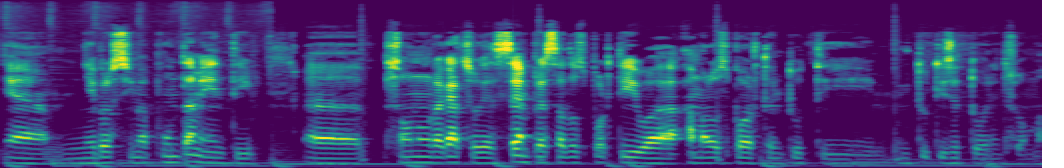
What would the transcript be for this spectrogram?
Eh, nei prossimi appuntamenti eh, sono un ragazzo che è sempre stato sportivo ama lo sport in tutti, in tutti i settori insomma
